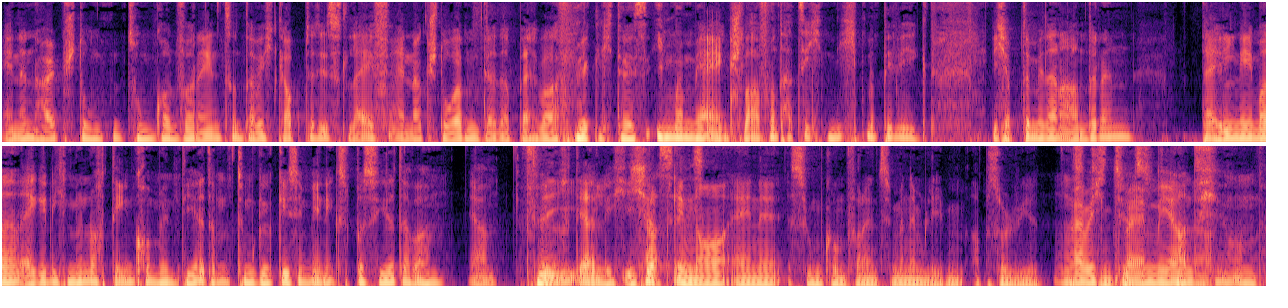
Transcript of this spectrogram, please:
eineinhalb Stunden Zoom-Konferenz und da habe ich glaubt, das ist live einer gestorben, der dabei war. Wirklich, der ist immer mehr eingeschlafen und hat sich nicht mehr bewegt. Ich habe da mit einem anderen Teilnehmer eigentlich nur noch den kommentiert. Zum Glück ist ihm eh nichts passiert, aber ja, fürchterlich. Ich, ich habe hasse es. genau eine Zoom-Konferenz in meinem Leben absolviert. Da habe ich zwei mehr und, und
